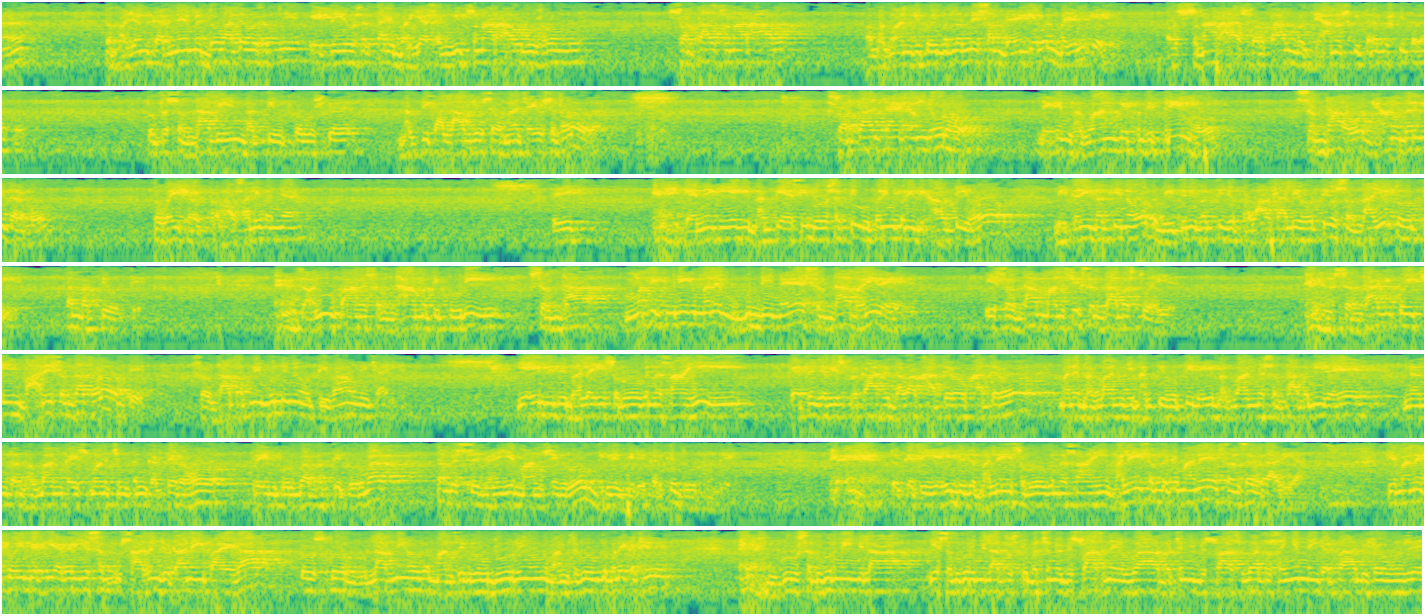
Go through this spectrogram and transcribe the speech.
है? तो भजन करने में दो बातें हो सकती है। एक तो ये हो सकता है कि बढ़िया संगीत सुना रहा हो दूसरों को स्वरताल सुना रहा हो। और भगवान की कोई मतलब नहीं शब्द है केवल भजन के। और सुना रहा है स्वरताल ध्यान उसकी तरफ़ उसकी तरफ़ तो तो श्रद्धाहीन भक्ति उसको उसके भक्ति का लाभ जो से होना चाहिए, उसे थोड़ा होगा। स्वरताल चाहे कमज़ोर हो, लेकिन भगवान के प्रति प्रेम हो, श्रद्धा हो, ध्यान उधर की तरफ़ हो तो वही फिर प्रभावशाली बन जाए। एक कहने की है कि भक्ति ऐसी भी हो सकती ऊपरी ऊपरी दिखावती हो, भीतरी भक्ति न हो तो भीतरी भक्ति जो प्रभावशाली होती है, वो श्रद्धायुक्त तो होती है, तब भक्ति होती है। तो अनुपान श्रद्धा मति पूरी श्रद्धा मति पूरी मैंने बुद्धि में श्रद्धा भरी रहे। ये श्रद्धा मानसिक श्रद्धा वस्तु है ये। श्रद्धा की कोई चीज़ बाहरी श्रद्धा थोड़ा होती श्रद्धा तो अपनी बुद्धि में होती वहाँ होनी चाहिए। यही विधि भले ही रोग नशाही कहते हैं, जब इस प्रकार से दवा खाते रहो खाते रहो, मैंने भगवान की भक्ति होती रही, भगवान में श्रद्धा बनी रहे, निरंतर भगवान का स्मरण चिंतन करते रहो प्रेम पूर्वक भक्ति पूर्वक तब इससे जो है ये मानसिक रोग धीरे धीरे करके दूर होंगे। तो कहते यही विधि, भले ही सब रोग नशा ही भले ही शब्द के माने संशय बता दिया। कि माने कोई व्यक्ति अगर ये सब साधन जुटा नहीं पाएगा तो उसको लाभ नहीं होगा, मानसिक रोग दूर नहीं होंगे, मानसिक रोग तो बड़े कठिन है। गुरु, सदगुरु नहीं मिला, ये सदगुरु मिला तो उसके बच्चों में विश्वास नहीं हुआ, बच्चों में विश्वास हुआ तो संयम नहीं कर पाया विषय उनसे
